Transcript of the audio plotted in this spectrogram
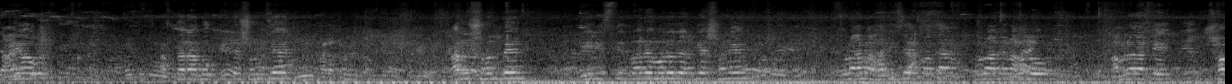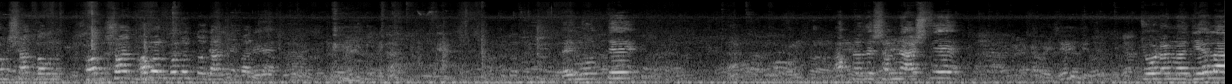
যাই হোক, আপনারা বক্তৃতা শুনছেন, আরও শুনবেন ধীর স্থিরভাবে মনোযোগ দিয়ে শোনেন। কোরআন হাদিসের কথা, কোরআনের আলো আমরা যাতে সংসদ ভবন সংসদ ভবন পর্যন্ত জানতে পারি। এই মুহূর্তে আপনাদের সামনে আসছে চৌডাঙ্গা জেলা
